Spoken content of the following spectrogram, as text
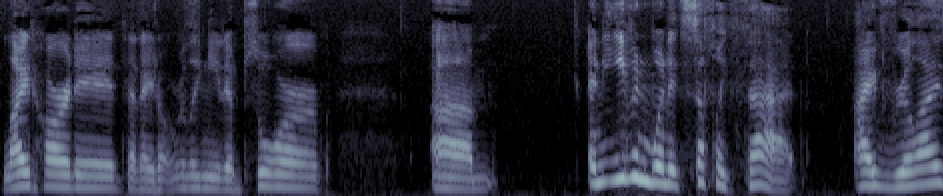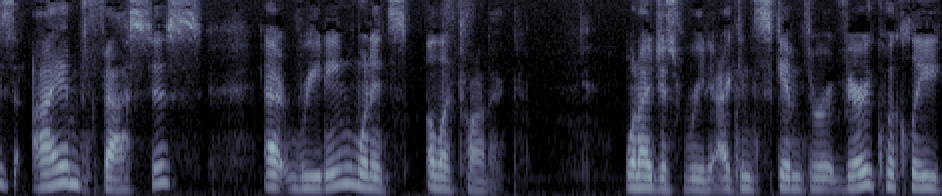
lighthearted that I don't really need to absorb um, and even when it's stuff like that, I realize I am fastest at reading when it's electronic. When I just read it, I can skim through it very quickly,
